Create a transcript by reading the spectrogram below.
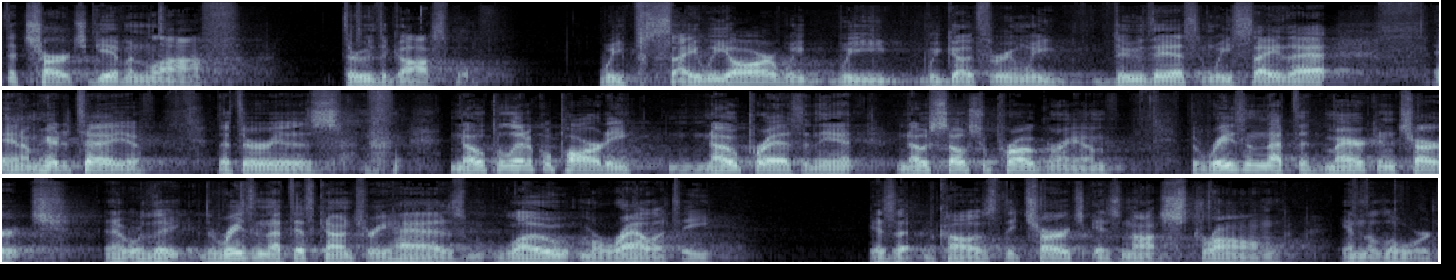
the church given life through the gospel. We say we are, we, we, we go through and we do this and we say that. And I'm here to tell you that there is no political party, no president, no social program. The reason that the American church, or the, the reason that this country has low morality is that because the church is not strong in the Lord.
